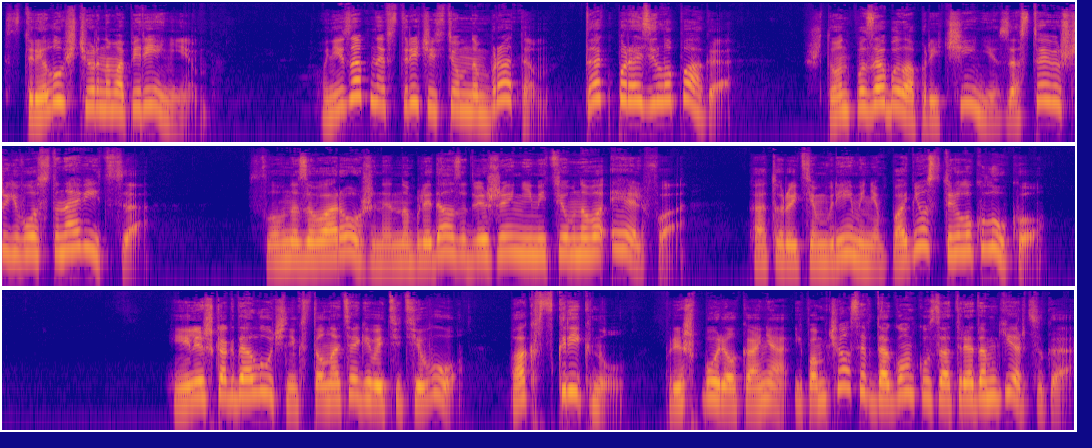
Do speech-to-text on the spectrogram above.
стрелу с черным оперением. Внезапная встреча с темным братом так поразила Пага, что он позабыл о причине, заставившей его остановиться. Словно завороженный, наблюдал за движениями темного эльфа, который тем временем поднес стрелу к луку. И лишь когда лучник стал натягивать тетиву, Пак вскрикнул, пришпорил коня и помчался вдогонку за отрядом герцога.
